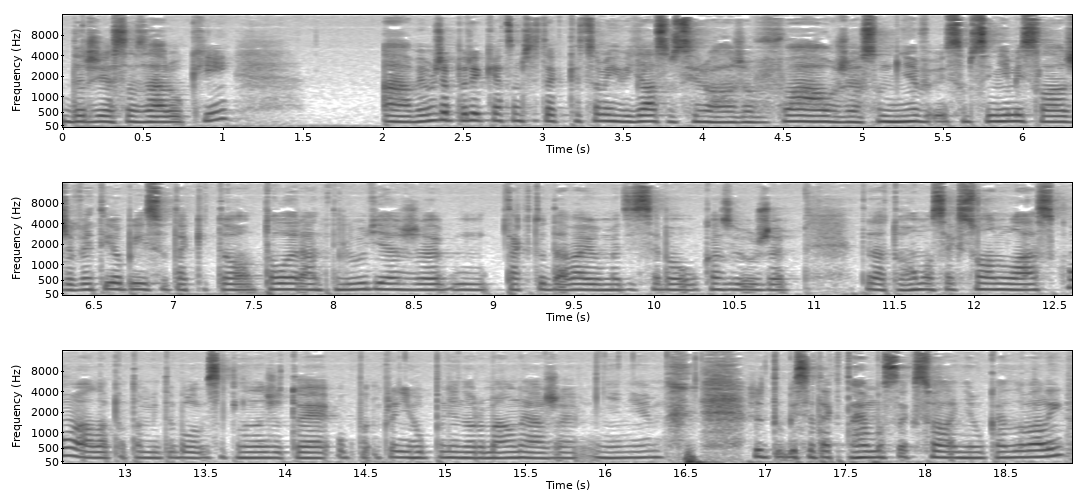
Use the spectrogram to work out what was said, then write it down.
držia sa za ruky. A viem, že prvýkrát som si tak, keď som ich videla, som si hovorila, že wow, že ja som, ne, som si nemyslela, že v Etiópii sú takíto tolerantní ľudia, že takto dávajú medzi sebou, ukazujú, že teda tú homosexuálnu lásku, ale potom mi to bolo vysvetlené, že to je pre nich úplne normálne a že nie, nie, že tu by sa takto homosexuáli neukazovali.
